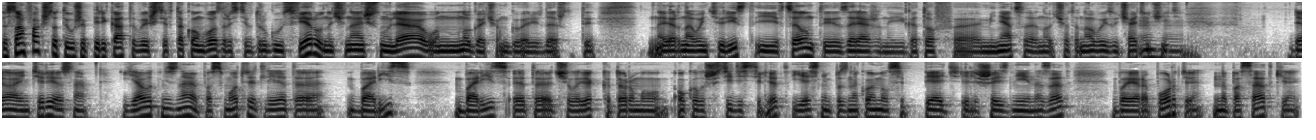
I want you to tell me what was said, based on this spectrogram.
Но сам факт, что ты уже перекатываешься в таком возрасте в другую сферу, начинаешь с нуля, он много о чем говорит, да, что ты, наверное, авантюрист, и в целом ты заряженный и готов э, меняться, но что-то новое изучать, учить. Да, интересно. Я вот не знаю, посмотрит ли это Борис. Борис — это человек, которому около 60 лет. Я с ним познакомился 5 или 6 дней назад в аэропорте на посадке,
